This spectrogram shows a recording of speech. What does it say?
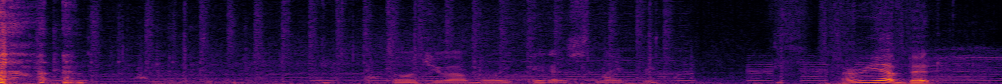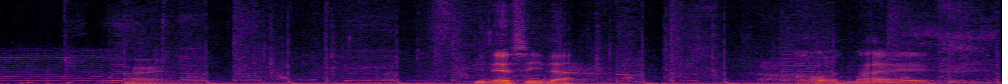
Told you, I'm only good at sniping. Hurry up, dude. Alright. You didn't see that. Oh, nice.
